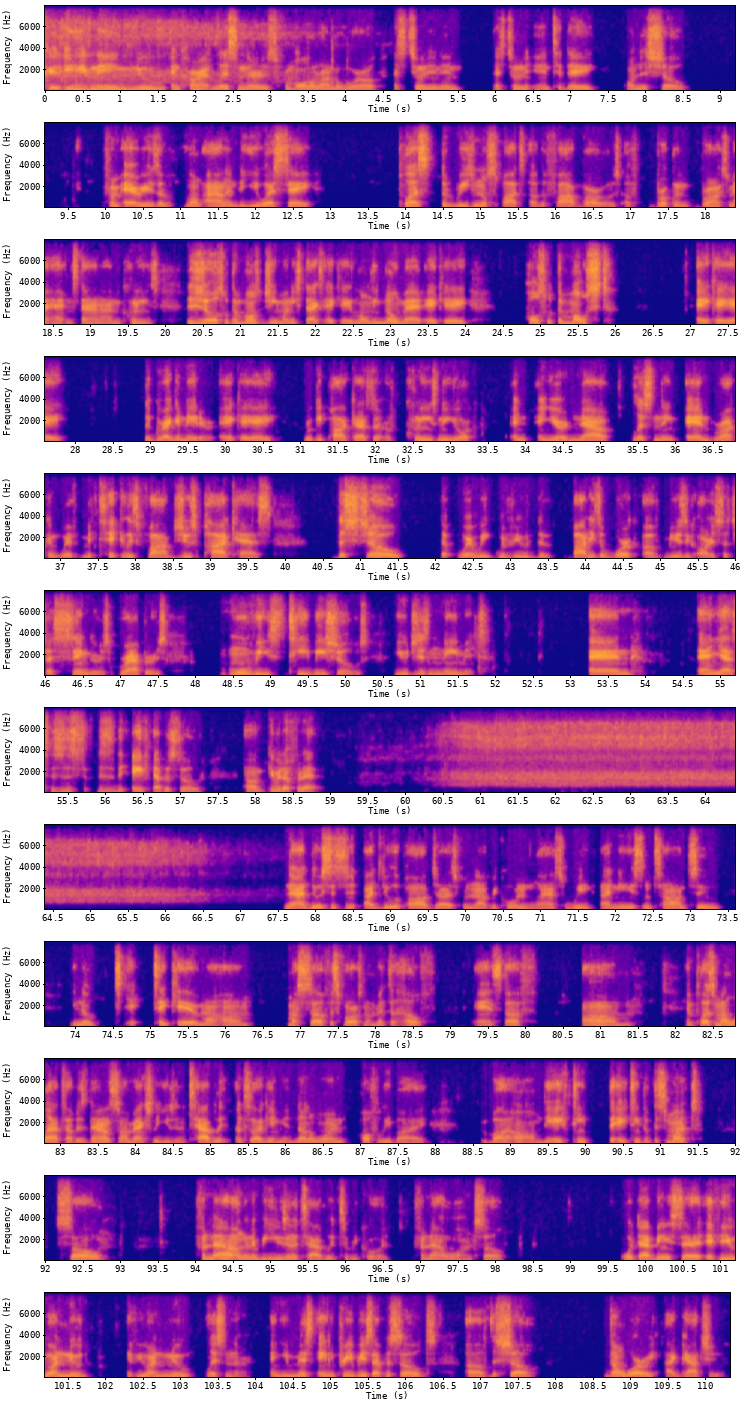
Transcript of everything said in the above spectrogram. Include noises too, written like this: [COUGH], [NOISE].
Good evening, new and current listeners from all around the world that's tuning in, that's tuning in today on this show from areas of Long Island, the USA, plus the regional spots of the five boroughs of Brooklyn, Bronx, Manhattan, Staten Island, and Queens. This is with the most G Money Stacks, aka Lonely Nomad, aka host with the most, aka the Gregonator, aka rookie podcaster of Queens, New York, and and you're now listening and rocking with Meticulous Vibe Juice podcast, the show that where we reviewed the bodies of work of music artists such as singers, rappers, movies, TV shows, you just name it. And and yes, this is this is the eighth episode. Um, give it up for that. Now I do I do apologize for not recording last week. I needed some time to, you know, t- take care of my um myself as far as my mental health and stuff. Um and plus my laptop is down, so I'm actually using a tablet until I get me another one, hopefully by by um the 18th the 18th of this month. So for now, I'm gonna be using a tablet to record from now on. So with that being said, if you are new, if you are a new listener and you missed any previous episodes of the show, don't worry, I got you.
